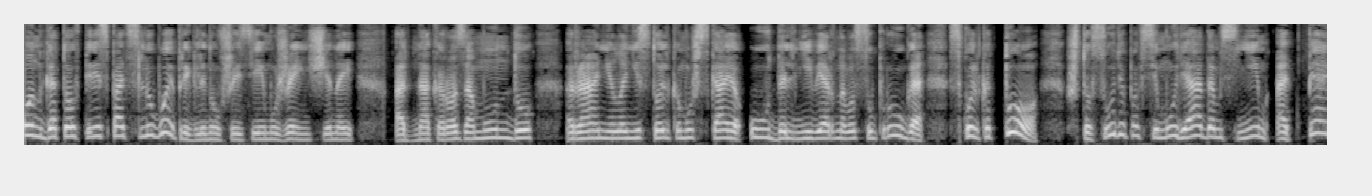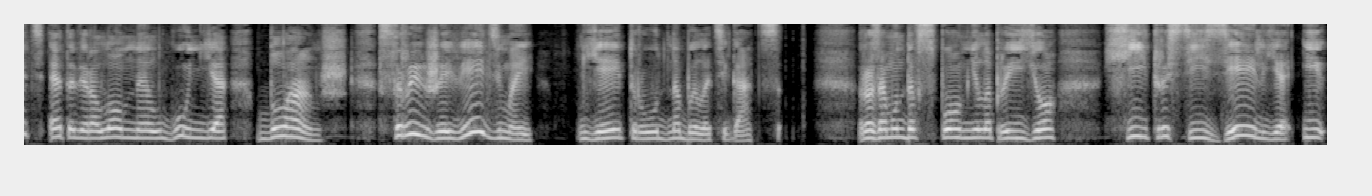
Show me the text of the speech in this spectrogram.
он готов переспать с любой приглянувшейся ему женщиной. Однако Розамунду ранила не столько мужская удаль неверного супруга, сколько то, что, судя по всему, рядом с ним опять эта вероломная лгунья Бланш с рыжей ведьмой, ей трудно было тягаться. Розамунда вспомнила про ее хитрости и зелья, и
